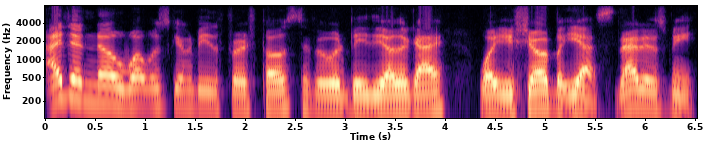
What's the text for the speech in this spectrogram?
I didn't know what was going to be the first post if it would be the other guy what you showed, but yes, that is me.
